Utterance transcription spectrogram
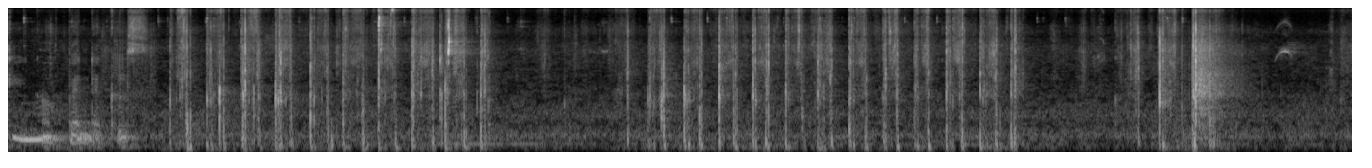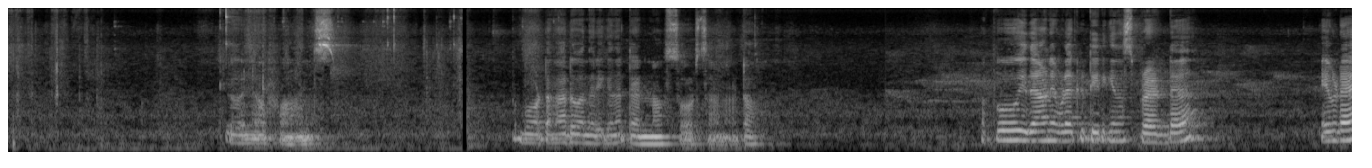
king of pentacles queen of wands bottom card വന്നിരിക്കുന്ന ടെൻ ഓഫ് സോഡ്സ് ആണ് കേട്ടോ. അപ്പോൾ ഇതാണ് ഇവിടെ കിട്ടിയിരിക്കുന്ന സ്പ്രെഡ്. ഇവിടെ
